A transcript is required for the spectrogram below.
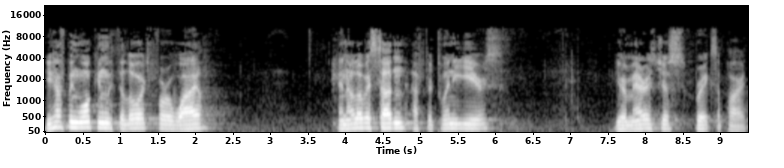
You have been walking with the Lord for a while, and all of a sudden, after 20 years, your marriage just breaks apart,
